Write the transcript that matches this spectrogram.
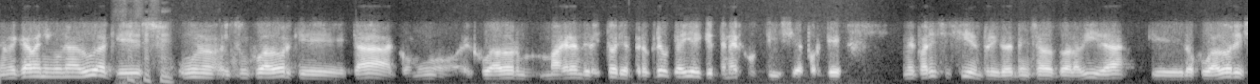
no me cabe ninguna duda que es uno es un jugador que está como el jugador más grande de la historia, pero creo que ahí hay que tener justicia porque me parece siempre y lo he pensado toda la vida que los jugadores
